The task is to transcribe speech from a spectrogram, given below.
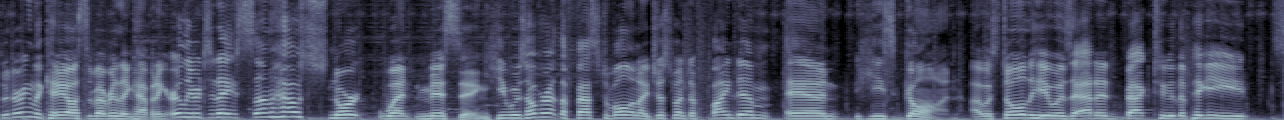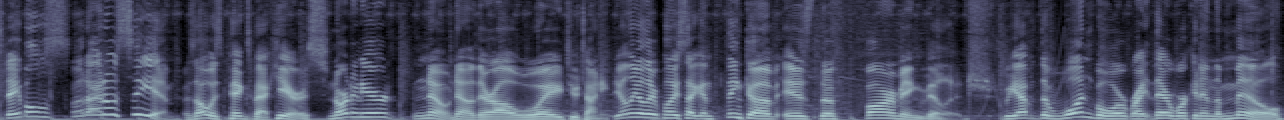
So during the chaos of everything happening earlier today, somehow Snort went missing. He was over at the festival, and I just went to find him, and he's gone. I was told he was added back to the piggy stables, but I don't see him. There's always pigs back here. Is Snort in here? No, no, they're all way too tiny. The only other place I can think of is the farming village. We have the one boar right there working in the mill.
